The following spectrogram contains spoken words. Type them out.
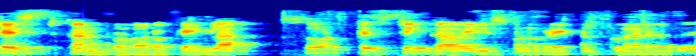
டெஸ்ட் கண்ட்ரோலர் ஓகேங்களா? ஸோ டெஸ்டிங்காக யூஸ் பண்ணக்கூடிய கண்ட்ரோலர் இது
